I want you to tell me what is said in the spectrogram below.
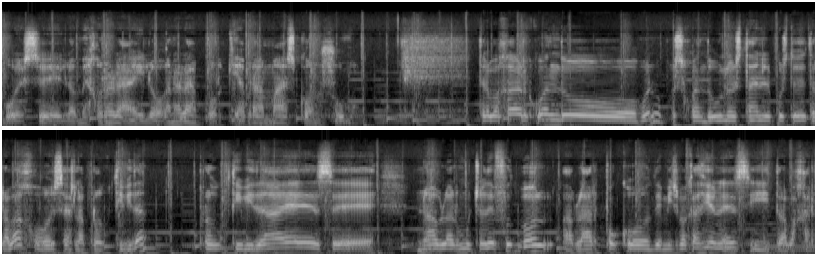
pues eh, lo mejorará y lo ganará porque habrá más consumo trabajar cuando bueno pues cuando uno está en el puesto de trabajo esa es la productividad productividad es eh, no hablar mucho de fútbol, hablar poco de mis vacaciones y trabajar.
